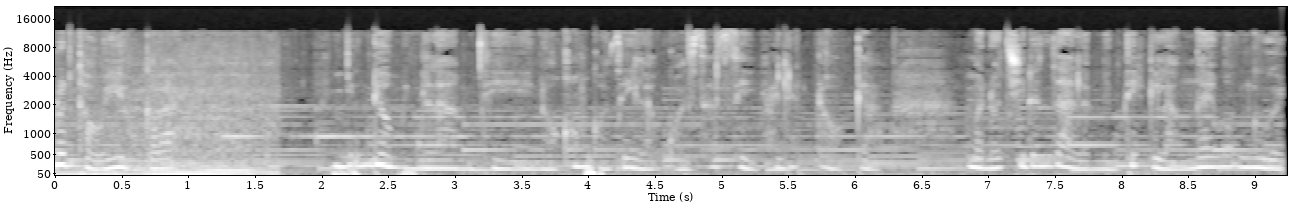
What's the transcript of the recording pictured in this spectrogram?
luôn thấu hiểu các bạn. Những điều mình làm thì nó không có gì là quá xa xỉ hay đắt đỏ cả. Mà nó chỉ đơn giản là mình thích lắng nghe mọi người.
